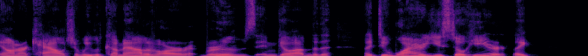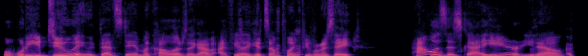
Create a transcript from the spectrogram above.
on our couch. And we would come out of our rooms and go out into the, like, dude, why are you still here? Like, what, what are you doing? Like, that's Dan McCullers. Like, I, I feel like at some point people are going to say, how is this guy here? You know?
